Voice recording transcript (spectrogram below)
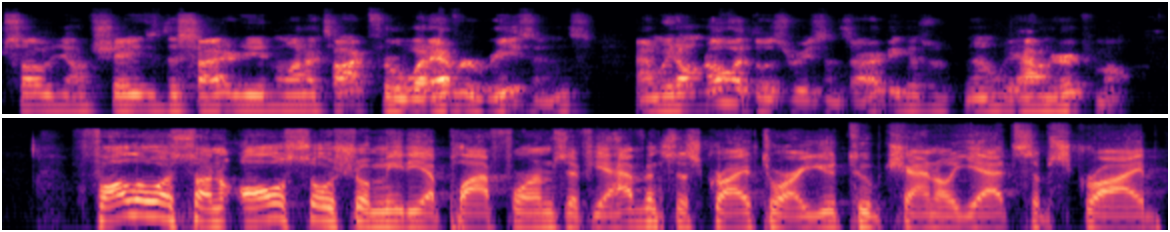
so you know, Shades decided he didn't want to talk for whatever reasons, and we don't know what those reasons are because you know, we haven't heard from him. Follow us on all social media platforms. If you haven't subscribed to our YouTube channel yet, subscribe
